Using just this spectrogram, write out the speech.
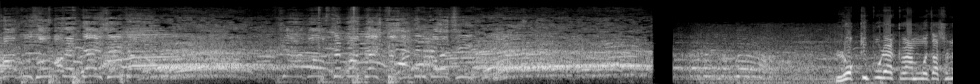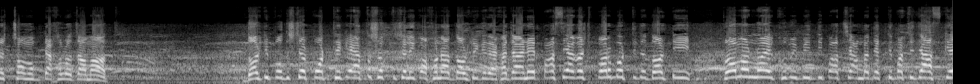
ভাগ মুসলমানের দেশ এইটা। আগস্টে পর দেশকে স্বাধীন করেছি। লক্ষ্মীপুর এক রামগঞ্জ আসনের চমক দেখাল জামাত। দলটি প্রতিষ্ঠার পর থেকে এত শক্তিশালী কখনো আর দলটিকে দেখা যায় না। পাঁচই আগস্ট পরবর্তীতে দলটি ক্রমান্বয়ে খুবই বৃদ্ধি পাচ্ছে। আমরা দেখতে পাচ্ছি যে আজকে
